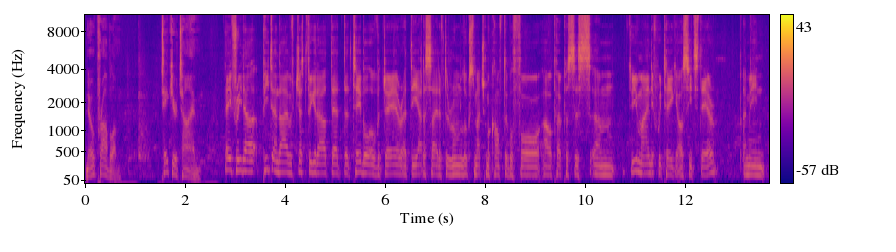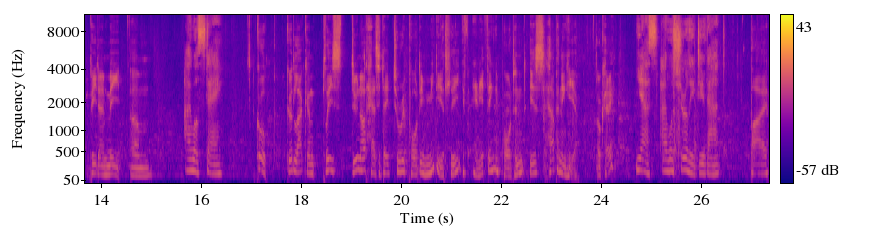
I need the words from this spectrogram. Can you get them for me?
No problem. Take your time. Hey Frieda, Peter and I have just figured out that the table over there at the other side of the room looks much more comfortable for our purposes. Um, do you mind if we take our seats there? I mean, Peter and me. Um, I will stay. cool. Good luck and please do not hesitate to report immediately if anything important is happening here. Okay? Yes, I will surely do that. Bye.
